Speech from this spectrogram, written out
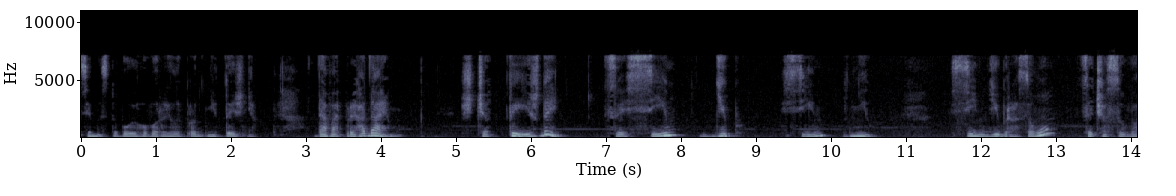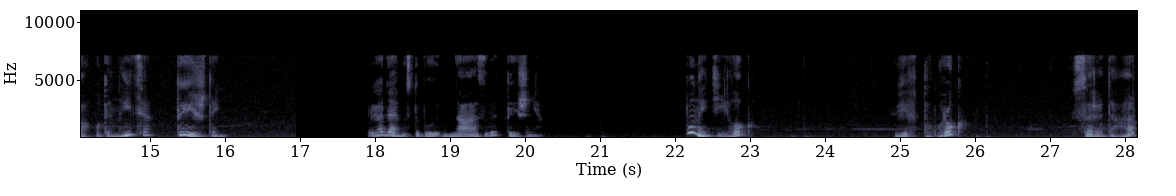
уроці ми з тобою говорили про дні тижня. Давай пригадаємо, що тиждень це сім діб, сім днів. Сім діб разом це часова одиниця тиждень. Пригадаємо з тобою назви тижня. Понеділок, вівторок, середа,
